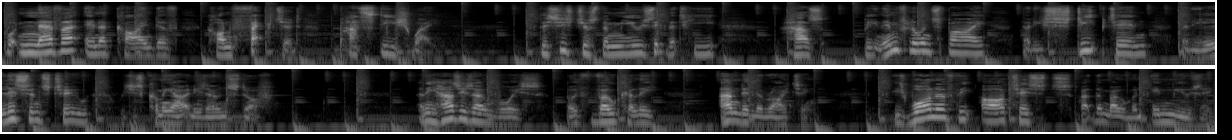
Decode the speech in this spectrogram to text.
but never in a kind of confected pastiche way. This is just the music that he has been influenced by, that he's steeped in, that he listens to, which is coming out in his own stuff. And he has his own voice, both vocally and in the writing. He's one of the artists at the moment in music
